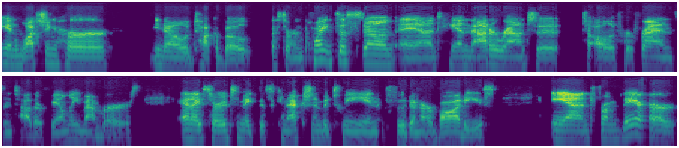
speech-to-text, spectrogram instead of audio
and watching her, you know, talk about a certain point system and hand that around to to all of her friends and to other family members. And I started to make this connection between food and our bodies. And from there,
